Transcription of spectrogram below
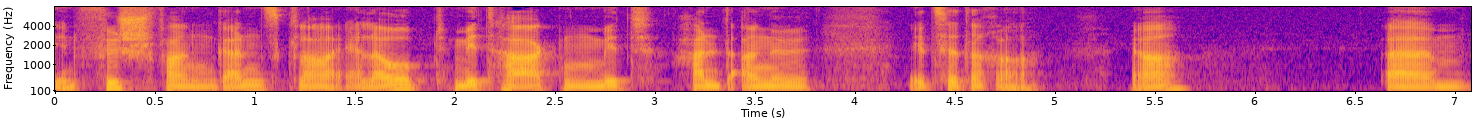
den Fischfang ganz klar erlaubt, mit Haken, mit Handangel etc. Ja, ähm,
